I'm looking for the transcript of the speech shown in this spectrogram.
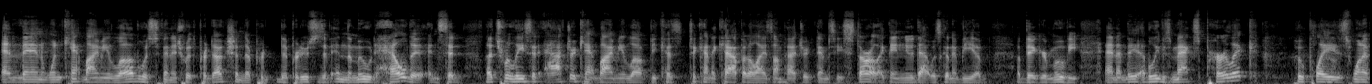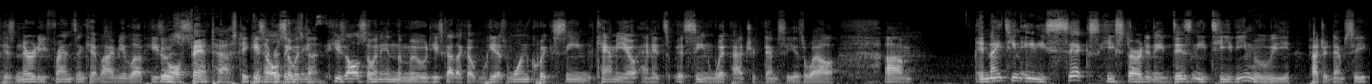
And then when Can't Buy Me Love was finished with production, the, pro- the producers of In the Mood held it and said, let's release it after Can't Buy Me Love because to kind of capitalize on Patrick Dempsey's star. Like they knew that was going to be a, a bigger movie. And I I believe it's Max Perlich who plays one of his nerdy friends in Can't Buy Me Love. He's Who's also fantastic He's also in, he's done. he's also in In the Mood. He's got like a he has one quick scene cameo, and it's it's seen with Patrick Dempsey as well. Um, in 1986, he starred in a Disney TV movie, Patrick Dempsey,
